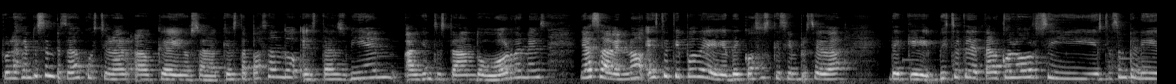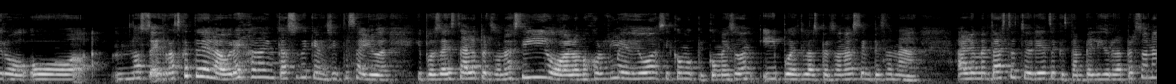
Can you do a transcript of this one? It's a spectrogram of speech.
Pues la gente se empezaba a cuestionar, ah, ok, o sea, ¿qué está pasando? ¿Estás bien? ¿Alguien te está dando órdenes? Ya saben, ¿no? Este tipo de, de cosas que siempre se da de que vístete de tal color si estás en peligro o no sé, ráscate de la oreja en caso de que necesites ayuda y pues ahí está la persona así o a lo mejor le dio así como que comezón y pues las personas empiezan a alimentar estas teorías de que está en peligro la persona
